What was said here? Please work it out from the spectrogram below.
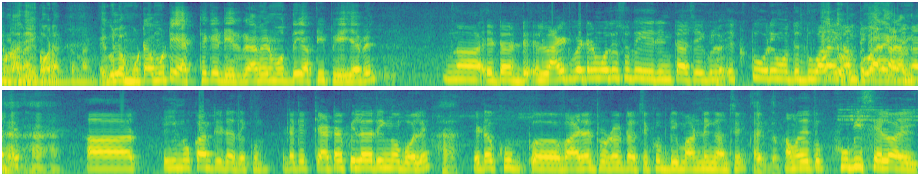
সোনা দিয়ে করা। এগুলো মোটামুটি এক থেকে দেড় গ্রামের মধ্যেই আপনি পেয়ে যাবেন। না এটা লাইট ওয়েটের মধ্যে শুধু এই রিংটা আছে এগুলো একটু ওরই মধ্যে দু আড়াই গ্রাম থেকে স্টার্টিং আছে। হ্যাঁ হ্যাঁ হ্যাঁ। আর এই নোকান্ট্রিটা দেখুন এটাকে ক্যাটারপিলার রিংও বলে। এটা খুব ভাইরাল প্রোডাক্ট আছে খুব ডিমান্ডিং আছে। আমাদের তো খুবই সেল হয়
